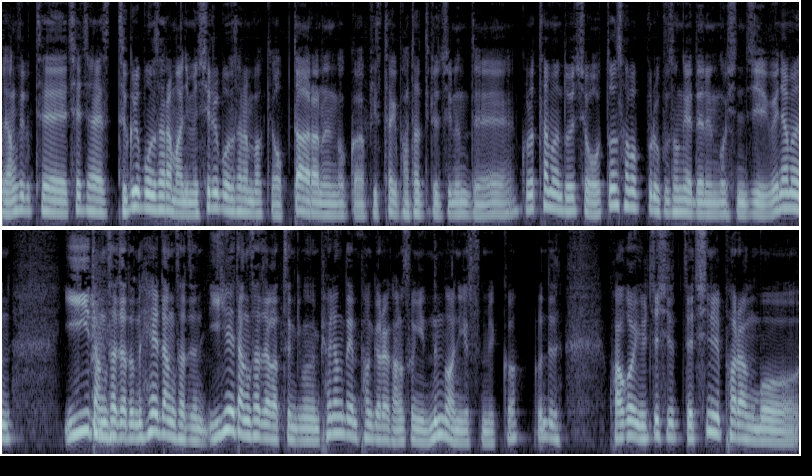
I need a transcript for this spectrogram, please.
양승태 체제에서 득을 본 사람 아니면 실을 본 사람밖에 없다라는 것과 비슷하게 받아들여지는데 그렇다면 도대체 어떤 사법부를 구성해야 되는 것인지 왜냐하면 이 당사자든 해 당사자든 이해 당사자 같은 경우는 편향된 판결할 가능성이 있는 거 아니겠습니까? 그런데 과거 일제시대 때 친일파랑 뭐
